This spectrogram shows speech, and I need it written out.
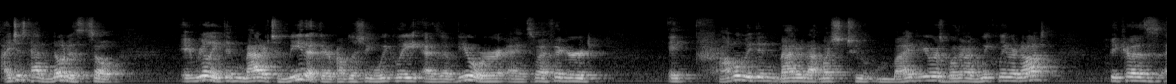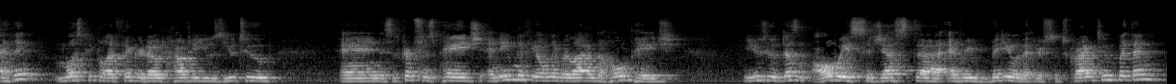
I just hadn't noticed, so it really didn't matter to me that they're publishing weekly as a viewer, and so I figured it probably didn't matter that much to my viewers whether I'm weekly or not, because I think most people have figured out how to use YouTube and the subscriptions page, and even if you only rely on the home page, YouTube doesn't always suggest uh, every video that you're subscribed to, but then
